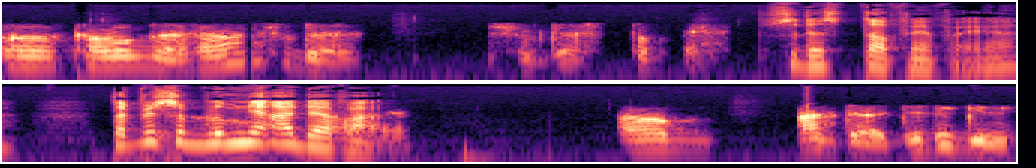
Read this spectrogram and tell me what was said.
Uh, kalau nggak salah sudah sudah stop ya. Sudah stop ya, Pak ya. Tapi sebelumnya ada, Pak? Uh, ada. Jadi gini,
